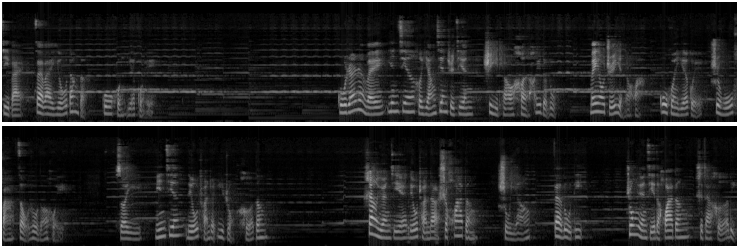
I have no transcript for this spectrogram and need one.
祭拜在外游荡的。孤魂野鬼。古人认为阴间和阳间之间是一条很黑的路，没有指引的话，孤魂野鬼是无法走入轮回。所以民间流传着一种河灯。上元节流传的是花灯，属阳，在陆地；中元节的花灯是在河里，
